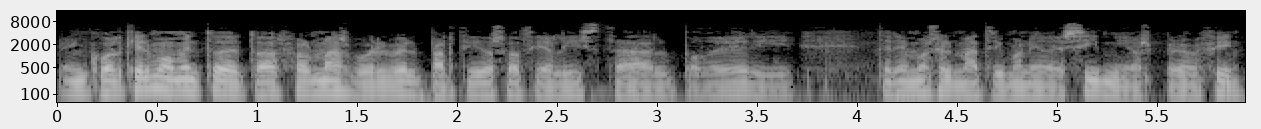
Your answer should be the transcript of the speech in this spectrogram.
En cualquier momento, de todas formas, vuelve el Partido Socialista al poder y tenemos el matrimonio de simios. Pero en fin,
